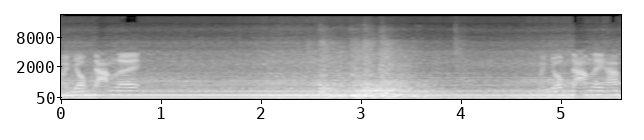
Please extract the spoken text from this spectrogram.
มันยกดำเลย มันยกดำเลยครับ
